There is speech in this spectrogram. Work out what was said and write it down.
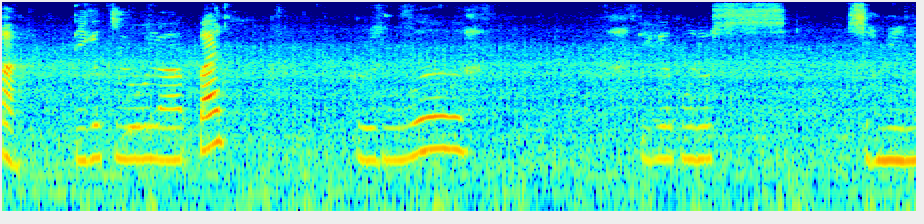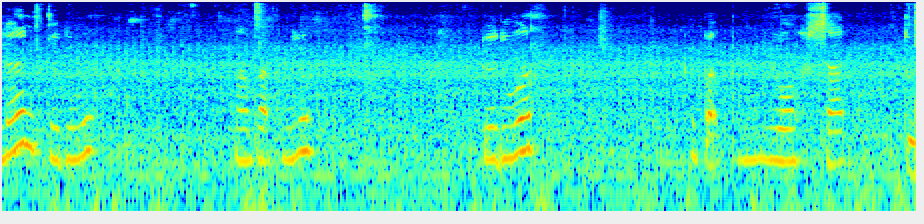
Ha, tiga puluh lapan. Kedua. Tiga puluh sembilan. Kedua. Empat puluh. Kedua. Empat puluh satu.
